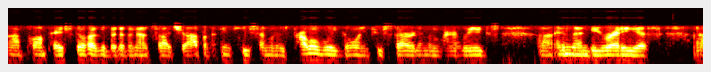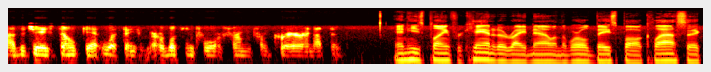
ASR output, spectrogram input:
Uh, Pompey still has a bit of an outside shot, but I think he's someone who's probably going to start in the minor leagues uh, and then be ready if uh, the Jays don't get what they are looking for from from Carrera and Upton and he's playing for Canada right now in the World Baseball Classic.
